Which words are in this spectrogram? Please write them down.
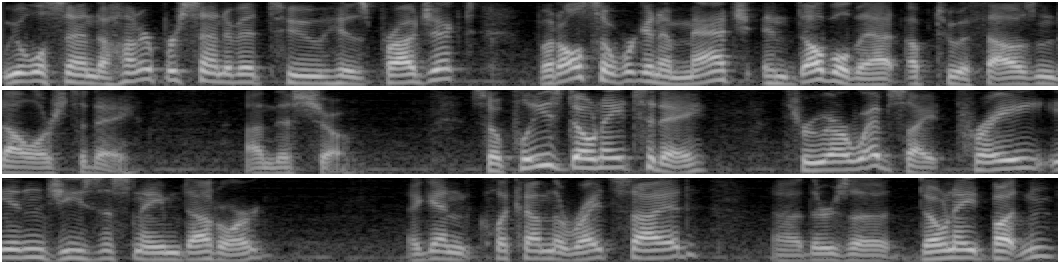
we will send 100% of it to his project, but also we're going to match and double that up to $1,000 today on this show. So please donate today through our website, prayinjesusname.org. Again, click on the right side. Uh, there's a donate button,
